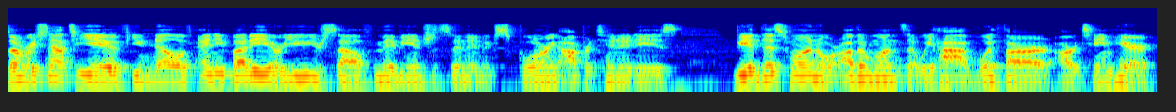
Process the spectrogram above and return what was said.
So I'm reaching out to you if you know of anybody or you yourself may be interested in exploring opportunities via this one or other ones that we have with our, our team here.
